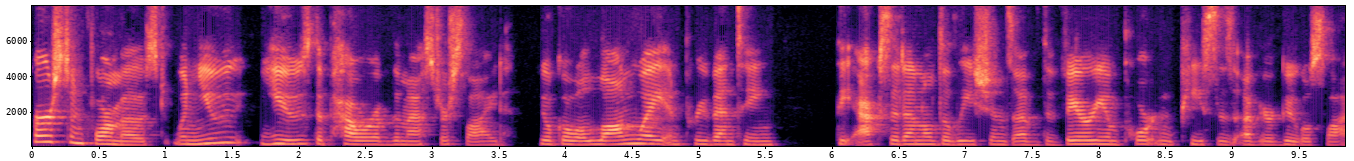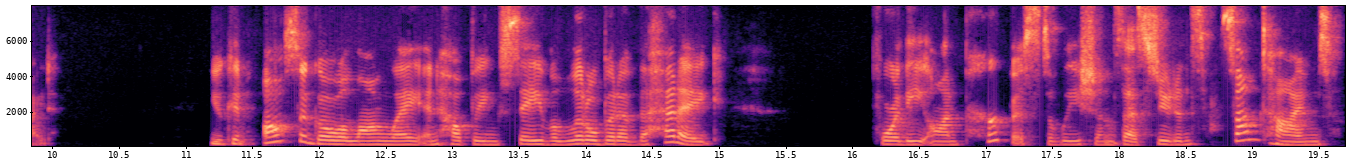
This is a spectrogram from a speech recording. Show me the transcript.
First and foremost, when you use the power of the master slide, you'll go a long way in preventing the accidental deletions of the very important pieces of your Google slide. You can also go a long way in helping save a little bit of the headache for the on purpose deletions that students sometimes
